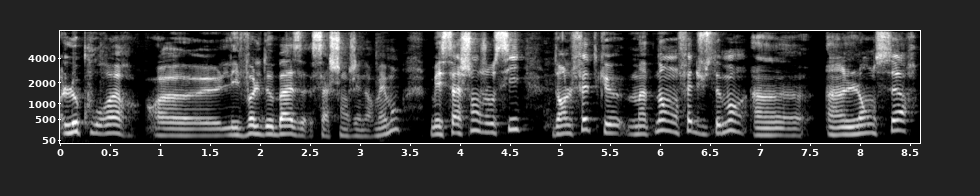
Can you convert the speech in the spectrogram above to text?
le coureur, les vols de base, ça change énormément, mais ça change aussi dans le fait que maintenant, en fait, justement, un un lanceur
